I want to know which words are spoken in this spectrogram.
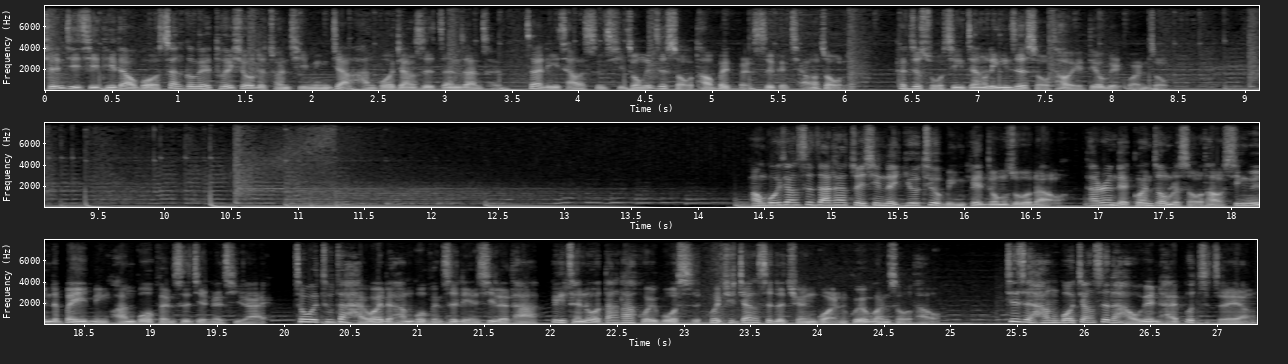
前几期提到过，上个月退休的传奇名将韩国僵尸郑战成，在离场时，其中一只手套被粉丝给抢走了，他就索性将另一只手套也丢给观众。韩国僵尸在他最新的 YouTube 影片中说道：“他扔给观众的手套，幸运的被一名韩国粉丝捡了起来。这位住在海外的韩国粉丝联系了他，并承诺当他回国时会去僵尸的拳馆归还手套。接着，韩国僵尸的好运还不止这样。”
